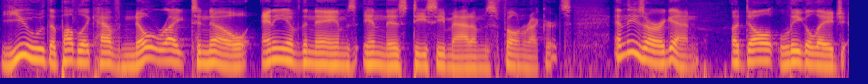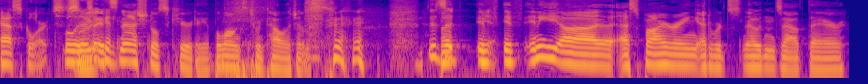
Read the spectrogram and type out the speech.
you, the public, have no right to know any of the names in this DC Madam's phone records. And these are, again, adult legal age escorts. Well, so it's, it's can, national security. It belongs to intelligence. it's but a- if, if any uh, aspiring Edward Snowdens out there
